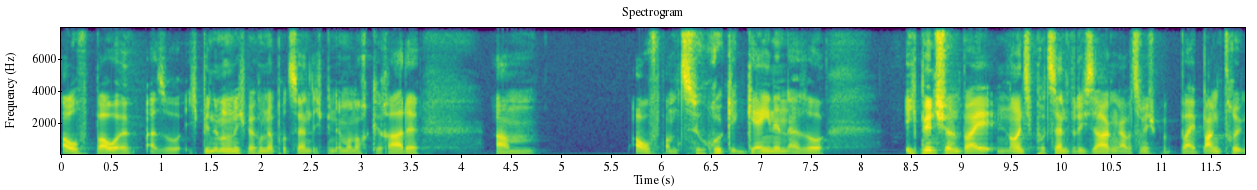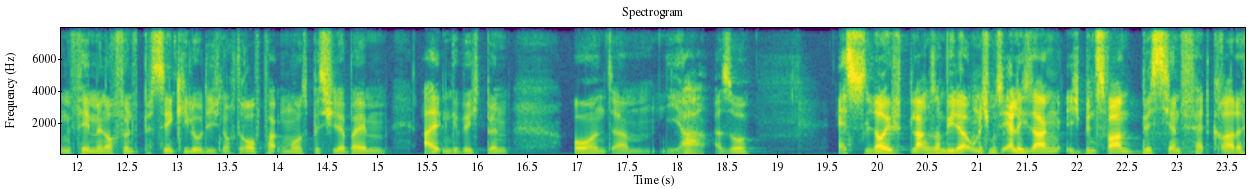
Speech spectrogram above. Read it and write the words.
aufbaue. Also ich bin immer noch nicht bei 100%, ich bin immer noch gerade am, auf, am Zurückgainen. Also ich bin schon bei 90%, würde ich sagen, aber zum Beispiel bei Bankdrücken fehlen mir noch 5 bis 10 Kilo, die ich noch draufpacken muss, bis ich wieder beim alten Gewicht bin. Und ähm, ja, also es läuft langsam wieder und ich muss ehrlich sagen, ich bin zwar ein bisschen fett gerade,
